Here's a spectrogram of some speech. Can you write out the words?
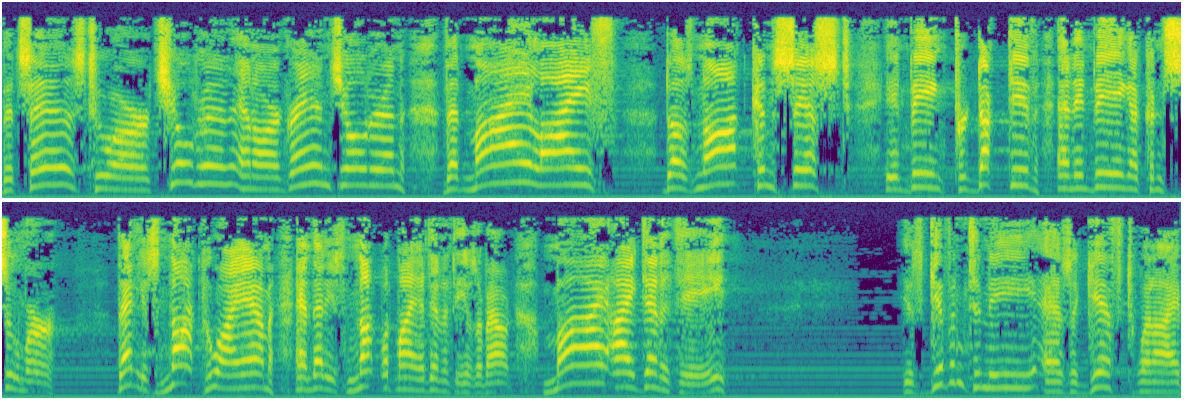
that says to our children and our grandchildren that my life does not consist in being productive and in being a consumer. That is not who I am, and that is not what my identity is about. My identity is given to me as a gift when I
